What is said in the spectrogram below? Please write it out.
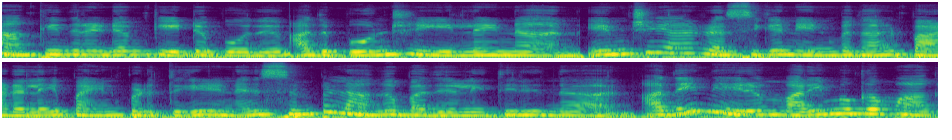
நாகேந்திரனிடம் கேட்டபோது அது போன்று இல்லை நான். எம்ஜிஆர் ரசிகன் என்பதால் பாடலை பயன்படுத்துகிறேன் என சிம்பிளாக பதிலளித்திருந்தார் அதே நேரம் மறைமுகமாக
